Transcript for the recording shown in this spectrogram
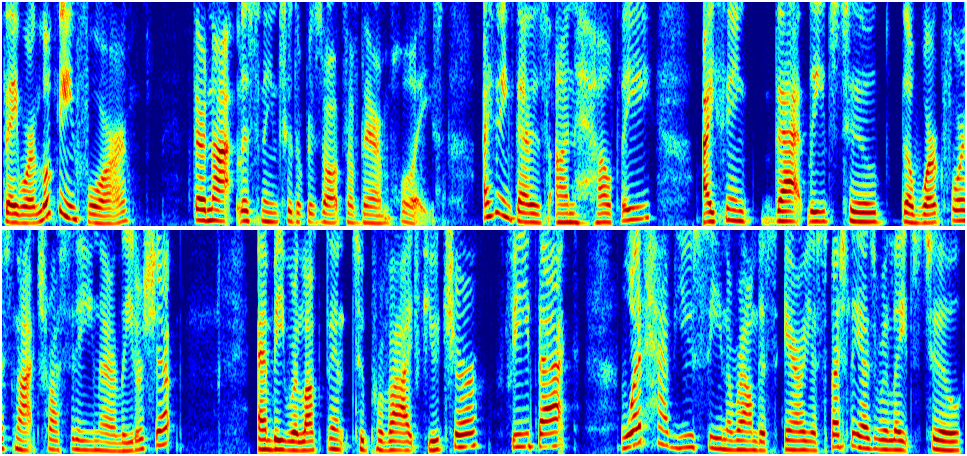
they were looking for, they're not listening to the results of their employees. I think that is unhealthy. I think that leads to the workforce not trusting their leadership and be reluctant to provide future feedback. What have you seen around this area, especially as it relates to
